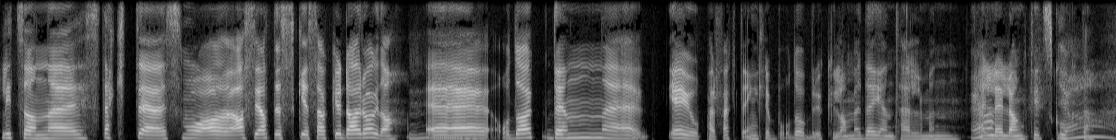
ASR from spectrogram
Litt sånn eh, stekte, små asiatiske saker der òg, da. Mm. Eh, og da, den eh, er jo perfekt egentlig både å bruke lammedeigen til, men Ja. Eller langtidskokt, ja. da.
